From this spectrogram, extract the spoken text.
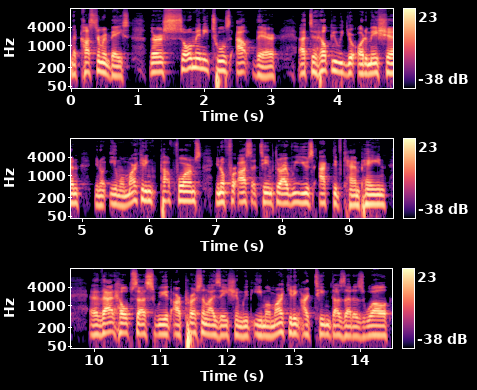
the customer base. There are so many tools out there uh, to help you with your automation, you know, email marketing platforms. You know, for us at Team Thrive, we use Active Campaign. Uh, that helps us with our personalization with email marketing. Our team does that as well.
